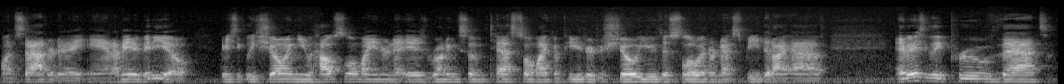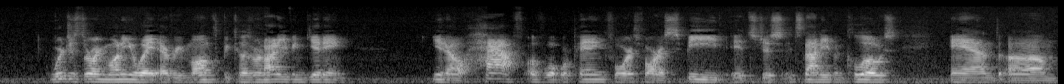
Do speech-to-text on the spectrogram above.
on Saturday. And I made a video basically showing you how slow my internet is, running some tests on my computer to show you the slow internet speed that I have. And basically prove that we're just throwing money away every month because we're not even getting you know half of what we're paying for as far as speed it's just it's not even close and um,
